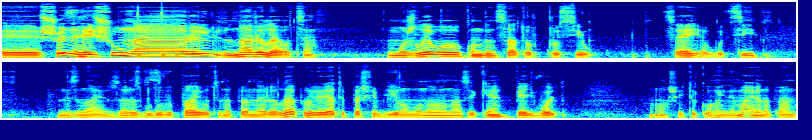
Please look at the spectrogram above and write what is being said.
Е, щось грішу на, рель- на реле оце. Можливо, конденсатор просів. Цей або ці. Не знаю. Зараз буду випаювати, напевне, реле, провіряти першим ділом. Воно у нас яке? 5 вольт. О, ще й такого і немає, напевне.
